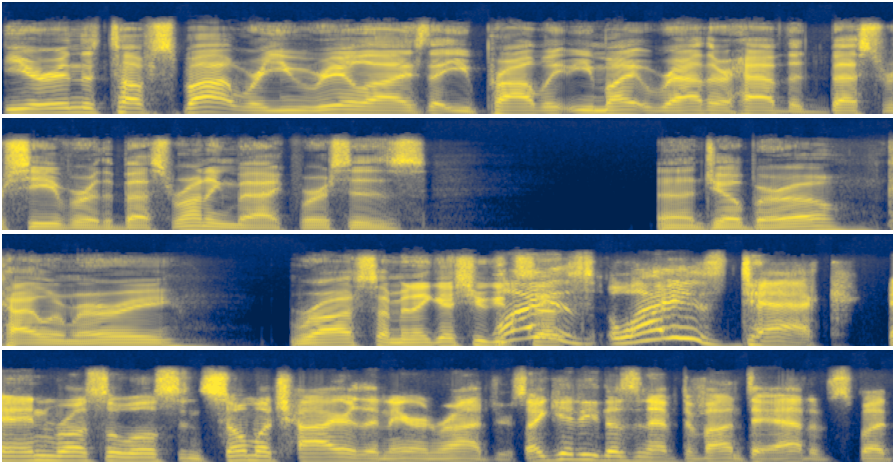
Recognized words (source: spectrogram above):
you're in the tough spot where you realize that you probably you might rather have the best receiver or the best running back versus uh, Joe Burrow, Kyler Murray, Russ. I mean, I guess you could Why set. is why is Dak and Russell Wilson so much higher than Aaron Rodgers? I get he doesn't have Davante Adams, but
